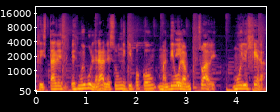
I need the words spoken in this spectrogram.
Cristal es, muy vulnerable, es un equipo con mandíbula muy suave, muy ligera.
